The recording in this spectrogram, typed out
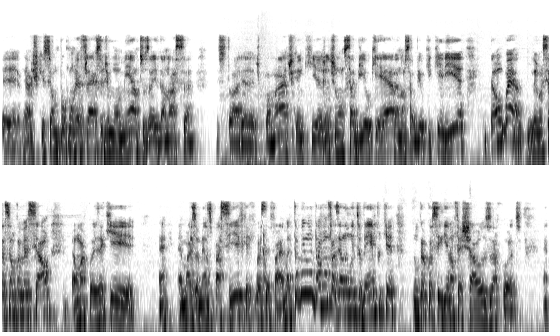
É, acho que isso é um pouco um reflexo de momentos aí da nossa história diplomática em que a gente não sabia o que era, não sabia o que queria. Então, é, negociação comercial é uma coisa que né, é mais ou menos pacífica que você faz, mas também não estavam fazendo muito bem porque nunca conseguiram fechar os acordos. Né?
